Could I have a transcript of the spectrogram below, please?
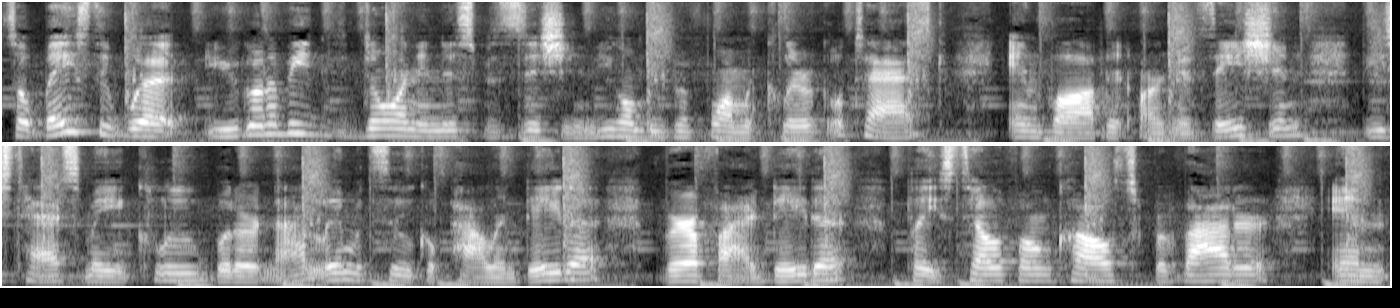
so basically, what you're going to be doing in this position, you're going to be performing clerical tasks involved in organization. These tasks may include, but are not limited to, compiling data, verify data, place telephone calls to provider, and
